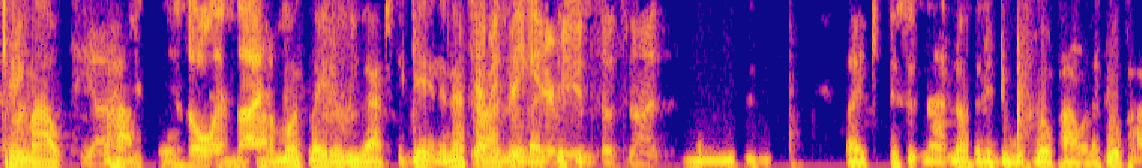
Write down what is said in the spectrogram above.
came out TI. the hospital. This is all inside. About a month later, relapsed again, and that's Yeah, how but I he's knew being like interviewed, this is so it's not. this is- like this is not nothing to do with willpower. Like willpower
